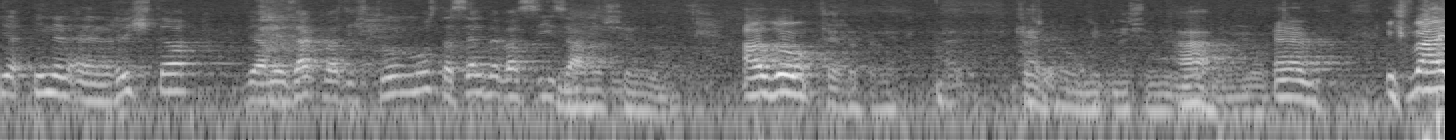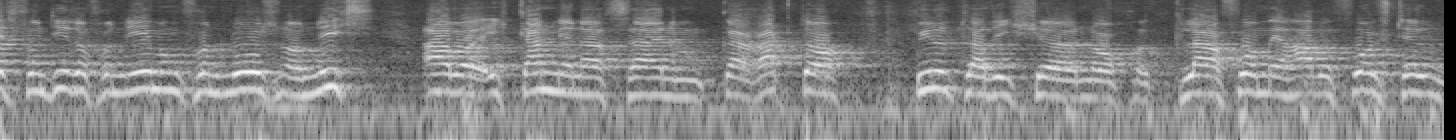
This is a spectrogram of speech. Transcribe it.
mir innen einen Richter, der mir sagt, was ich tun muss, dasselbe, was Sie sagen. Also, ah. ähm, ich weiß von dieser Vernehmung von Loos noch nichts, aber ich kann mir nach seinem Charakterbild, das ich äh, noch äh, klar vor mir habe, vorstellen,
